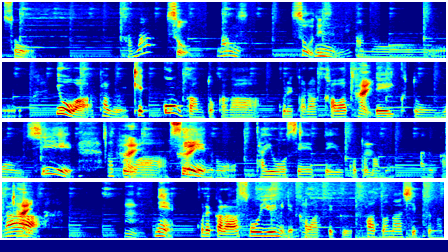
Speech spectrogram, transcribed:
そうかな？そうなんそうですね。うんあのー要は多分結婚観とかがこれから変わってい。くと思うし、あとは性の多様性っていう言葉もあるから、はうん。ね、これからそういう意味で変わっていくパートナーシップの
